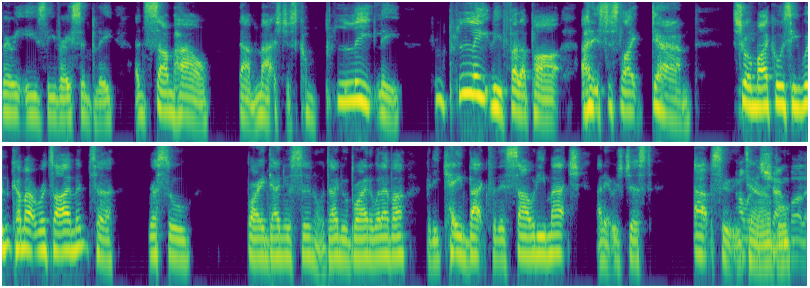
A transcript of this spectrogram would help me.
very easily, very simply, and somehow that match just completely, completely fell apart. And it's just like, damn, Shawn Michaels, he wouldn't come out of retirement to wrestle Brian Danielson or Daniel Bryan or whatever, but he came back for this Saudi match and it was just absolutely Oh, terrible.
